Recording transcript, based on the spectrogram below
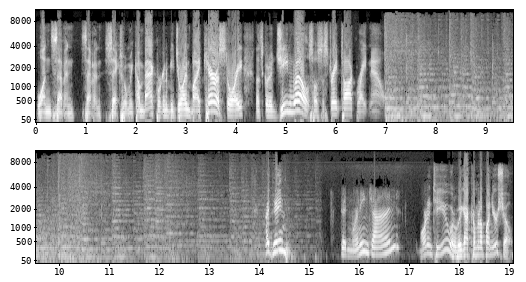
1776. When we come back, we're going to be joined by Kara Storey. Let's go to Gene Wells, host of Straight Talk, right now. Hi, Gene. Good morning, Jon. Morning to you. What do we got coming up on your show?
